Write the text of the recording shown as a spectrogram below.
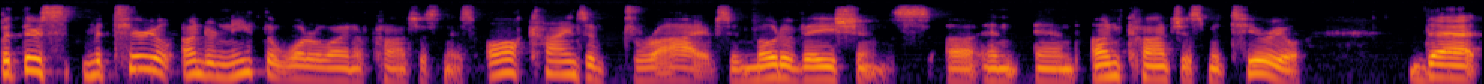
But there's material underneath the waterline of consciousness, all kinds of drives and motivations uh, and, and unconscious material that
